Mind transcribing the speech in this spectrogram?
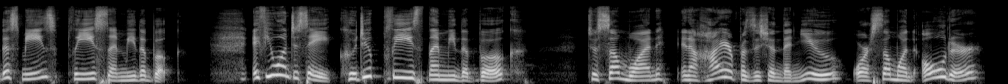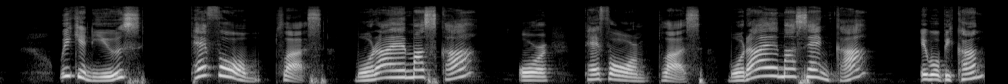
This means please lend me the book. If you want to say, could you please lend me the book to someone in a higher position than you or someone older, we can use 手本 plus もらえますか or 手本 plus もらえませんか It will become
